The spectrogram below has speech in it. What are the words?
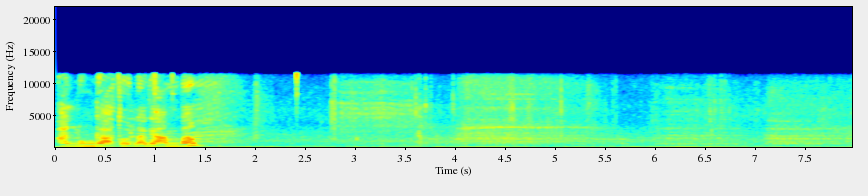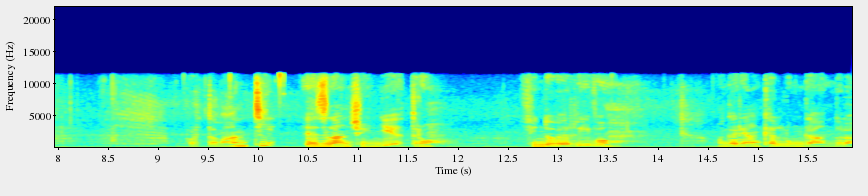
allungato la gamba, porto avanti e slancio indietro fin dove arrivo magari anche allungandola.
